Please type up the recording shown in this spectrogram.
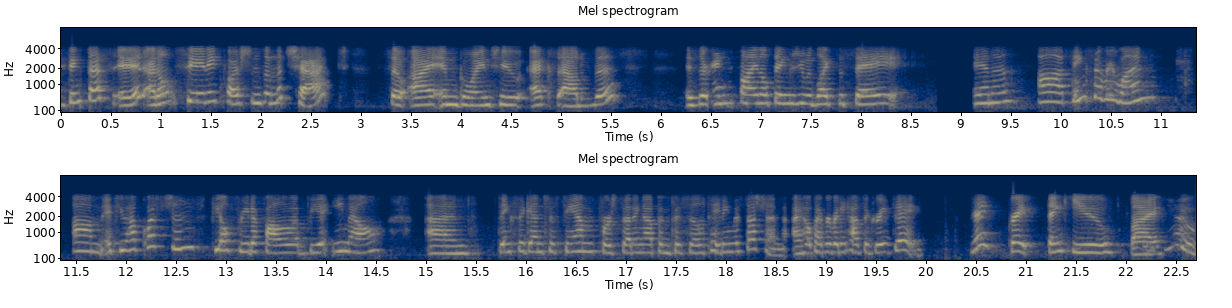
I think that's it. I don't see any questions in the chat, so I am going to X out of this. Is there any final things you would like to say, Anna? Uh, thanks, everyone. Um, if you have questions, feel free to follow up via email. And thanks again to Sam for setting up and facilitating the session. I hope everybody has a great day. Great, great. Thank you. Bye. Thank you.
